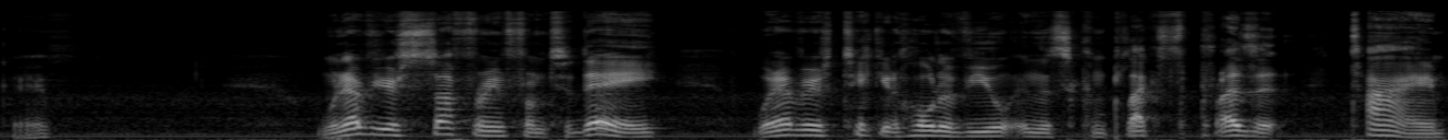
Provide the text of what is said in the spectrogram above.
Okay? Whenever you're suffering from today, whatever is taking hold of you in this complex present time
